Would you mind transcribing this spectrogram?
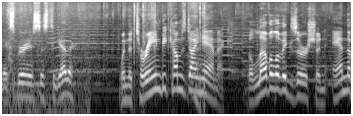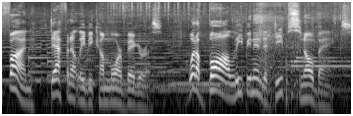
experience this together. When the terrain becomes dynamic, the level of exertion and the fun definitely become more vigorous. What a ball leaping into deep snowbanks.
